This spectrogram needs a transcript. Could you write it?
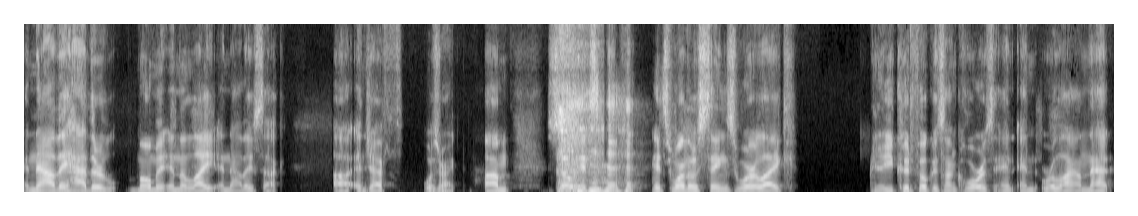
and now they had their moment in the light, and now they suck. Uh, and Jeff was right. Um, so it's it's one of those things where like you know you could focus on cores and and rely on that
